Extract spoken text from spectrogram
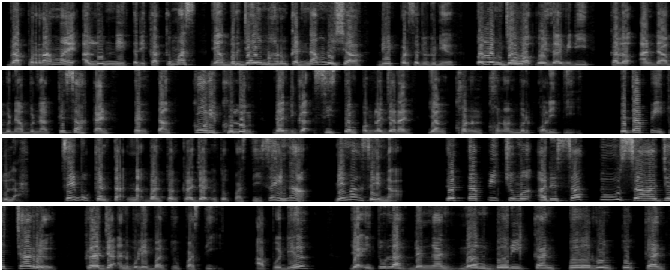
berapa ramai alumni tadika kemas yang berjaya mengharumkan nama Malaysia di persada dunia? Tolong jawab Wai Zaid Amidi kalau anda benar-benar kisahkan tentang kurikulum dan juga sistem pembelajaran yang konon-konon berkualiti. Tetapi itulah, saya bukan tak nak bantuan kerajaan untuk pasti. Saya nak. Memang saya nak. Tetapi cuma ada satu sahaja cara kerajaan boleh bantu pasti. Apa dia? Iaitulah dengan memberikan peruntukan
